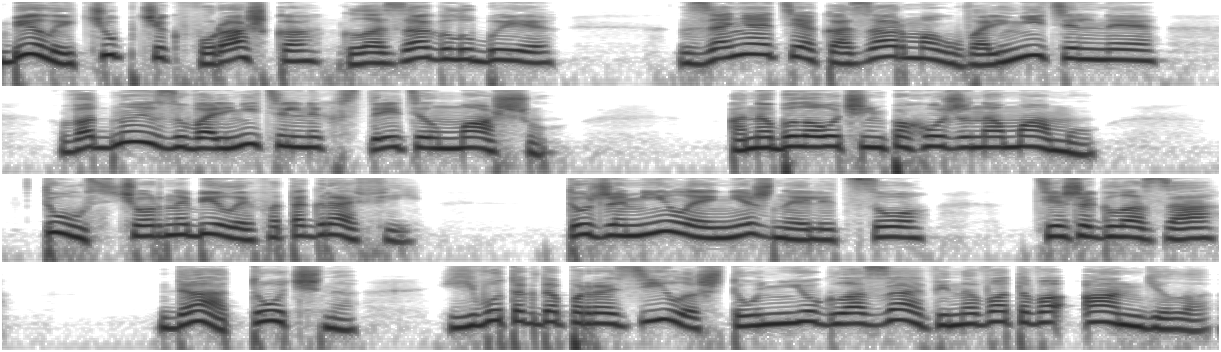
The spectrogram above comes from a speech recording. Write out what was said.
Белый чубчик, фуражка, глаза голубые. Занятия казарма увольнительные. В одной из увольнительных встретил Машу. Она была очень похожа на маму. Ту с черно-белой фотографией. То же милое нежное лицо, те же глаза. Да, точно. Его тогда поразило, что у нее глаза виноватого ангела,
